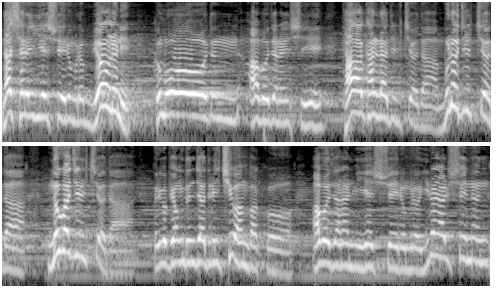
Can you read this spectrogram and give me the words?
나사렛 예수의 이름으로 명하느니 그 모든 아버지 하나님 다 갈라질지어다, 무너질지어다, 녹아질지어다. 그리고 병든 자들이 치유함 받고 아버지 하나님 예수의 이름으로 일어날 수 있는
